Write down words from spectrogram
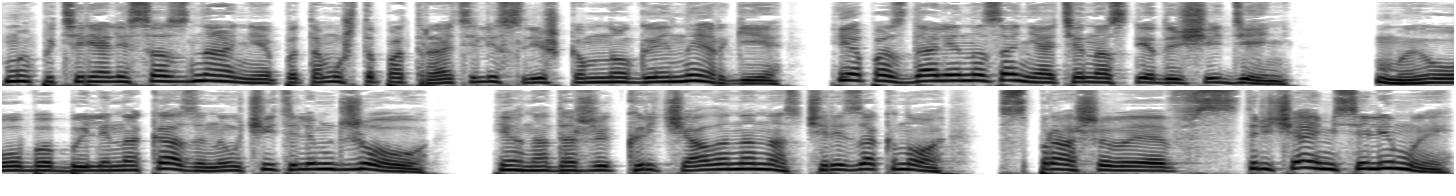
Мы потеряли сознание, потому что потратили слишком много энергии и опоздали на занятия на следующий день. Мы оба были наказаны учителем Джоу, и она даже кричала на нас через окно, спрашивая, встречаемся ли мы.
